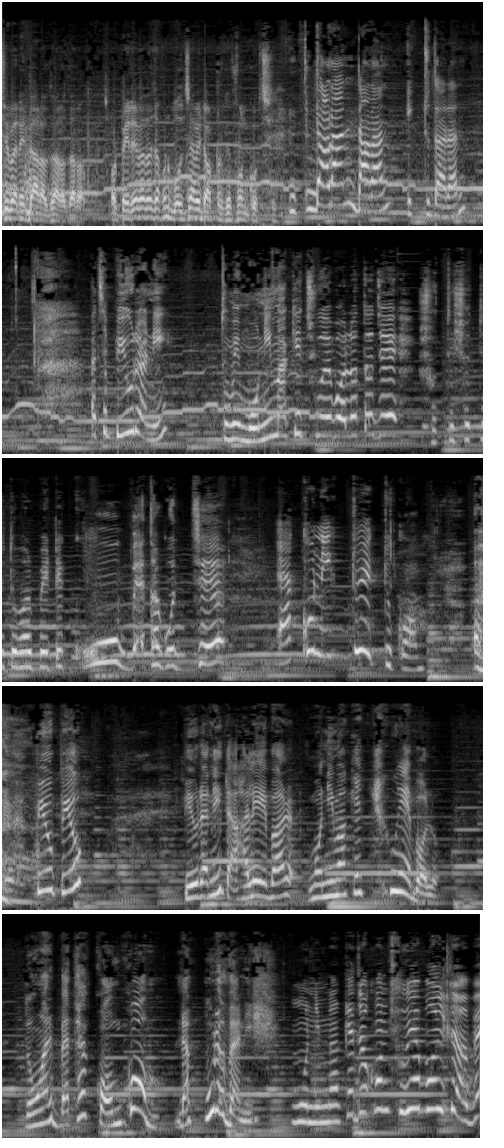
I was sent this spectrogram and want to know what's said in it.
শিবানী দাঁড়াও দাঁড়াও দাঁড়াও। ওর পেটের ব্যথা যখন বলছে আমি ডক্টরকে ফোন করছি। দাঁড়ান দাঁড়ান একটু দাঁড়ান। আচ্ছা পিউরানি তুমি মণিমাকে ছুঁয়ে বলো তো যে সত্যি সত্যি তোমার পেটে খুব ব্যথা করছে। এখন একটু একটু কম। পিউ পিউ। পিউরানি তাহলে এবার মণিমাকে ছুঁয়ে বলো। তোমার ব্যথা কম কম না পুরো ভ্যানিশ মনিমাকে যখন ছুঁয়ে বলতে হবে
